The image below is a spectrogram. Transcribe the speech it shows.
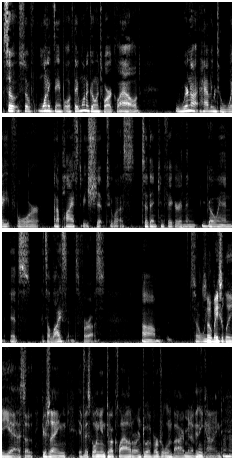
so so one example, if they want to go into our cloud, we're not having to wait for an appliance to be shipped to us to then configure and then go in. It's it's a license for us. Um, so we So basically, yeah. So you're saying if it's going into a cloud or into a virtual environment of any kind, Mm-hmm.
